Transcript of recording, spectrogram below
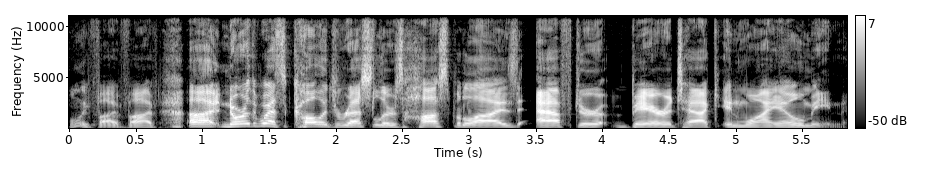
Only five five. Uh, Northwest College wrestlers hospitalized after bear attack in Wyoming,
